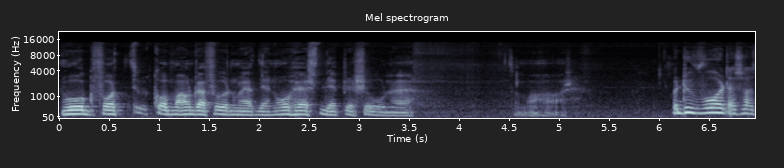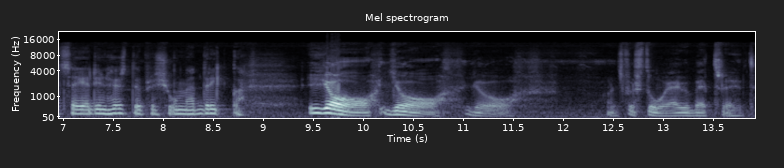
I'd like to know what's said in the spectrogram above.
nog fått komma underfund med att det är nog höstdepressioner som man har. Och du vårdar så att säga din höstdepression med att dricka? Ja, ja, ja. Det förstår jag ju bättre inte.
